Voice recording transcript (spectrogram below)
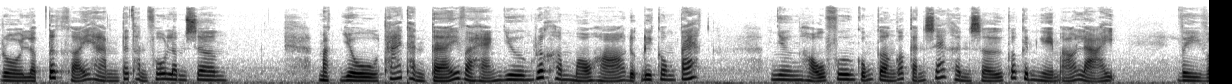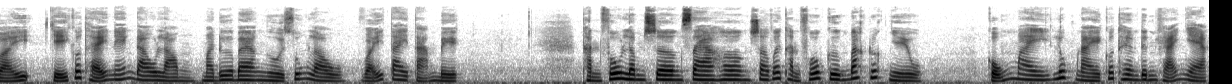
rồi lập tức khởi hành tới thành phố Lâm Sơn. Mặc dù Thái Thành Tể và Hạng Dương rất hâm mộ họ được đi công tác, nhưng hậu phương cũng cần có cảnh sát hình sự có kinh nghiệm ở lại. Vì vậy, chỉ có thể nén đau lòng mà đưa ba người xuống lầu, vẫy tay tạm biệt. Thành phố Lâm Sơn xa hơn so với thành phố Cương Bắc rất nhiều. Cũng may lúc này có thêm Đinh Khải Nhạc,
